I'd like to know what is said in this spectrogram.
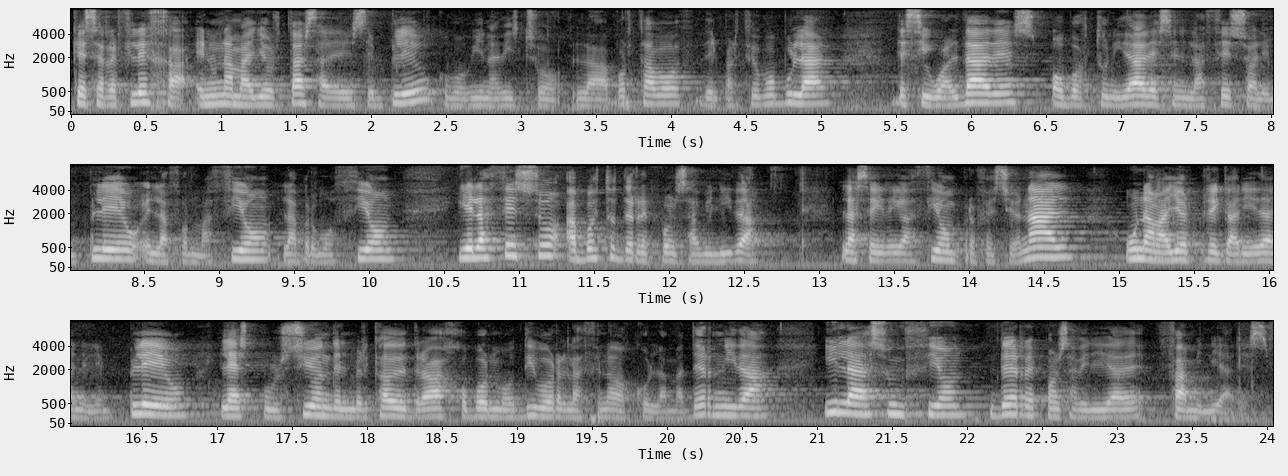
que se refleja en una mayor tasa de desempleo, como bien ha dicho la portavoz del Partido Popular, desigualdades, oportunidades en el acceso al empleo, en la formación, la promoción y el acceso a puestos de responsabilidad, la segregación profesional, una mayor precariedad en el empleo, la expulsión del mercado de trabajo por motivos relacionados con la maternidad y la asunción de responsabilidades familiares.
